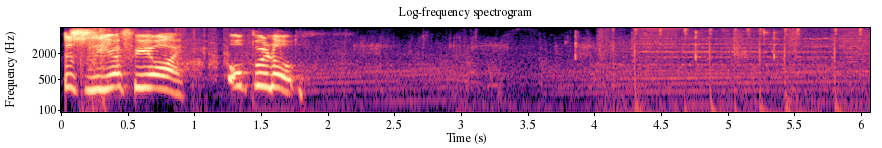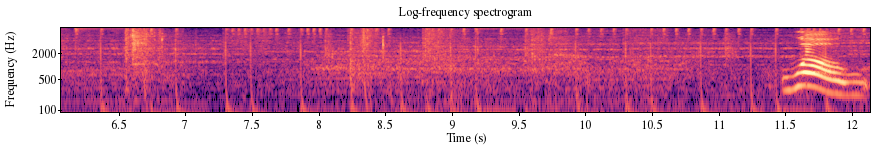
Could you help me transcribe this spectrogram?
This is the FBI. Open up. Whoa!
